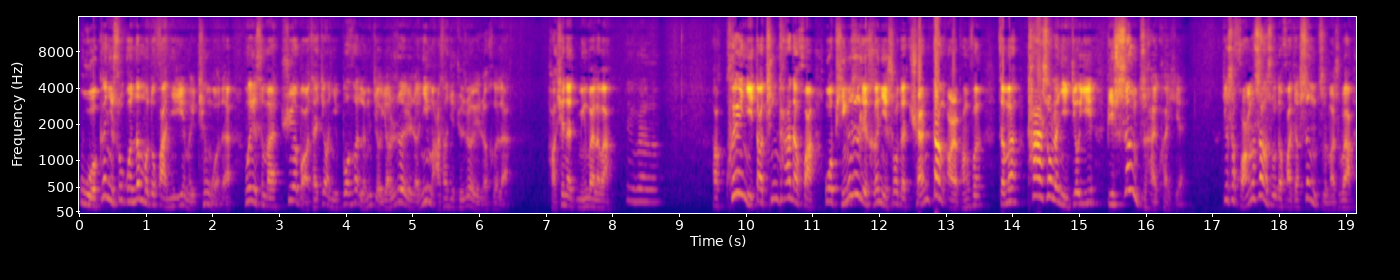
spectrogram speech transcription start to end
我跟你说过那么多话，你也没听我的。为什么薛宝钗叫你不喝冷酒，要热一热？你马上就去热一热喝了。好，现在明白了吧？明白了。啊，亏你倒听他的话，我平日里和你说的全当耳旁风。怎么他说了你就依，比圣旨还快些？就是皇上说的话叫圣旨嘛，是吧？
